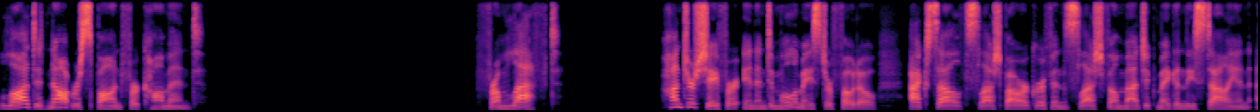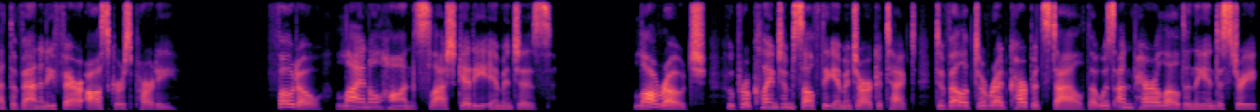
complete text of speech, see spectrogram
Law did not respond for comment. From left. Hunter Schafer in Endemol photo, Axelle slash Bauer Griffin slash Film Magic Megan Thee Stallion at the Vanity Fair Oscars party. Photo, Lionel Hahn slash Getty Images. Law Roach, who proclaimed himself the image architect, developed a red carpet style that was unparalleled in the industry,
